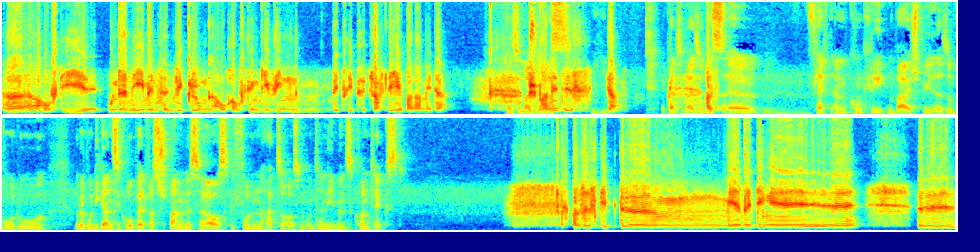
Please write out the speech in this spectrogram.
äh, auf die Unternehmensentwicklung, auch auf den Gewinn, betriebswirtschaftliche Parameter. Kannst du mal Spannend sowas, ist, mhm. ja. Kannst du mal sowas, äh, vielleicht an konkreten Beispiel, also wo du oder wo die ganze Gruppe etwas Spannendes herausgefunden hat, so aus dem Unternehmenskontext? Also es gibt ähm, mehrere Dinge, äh, äh,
